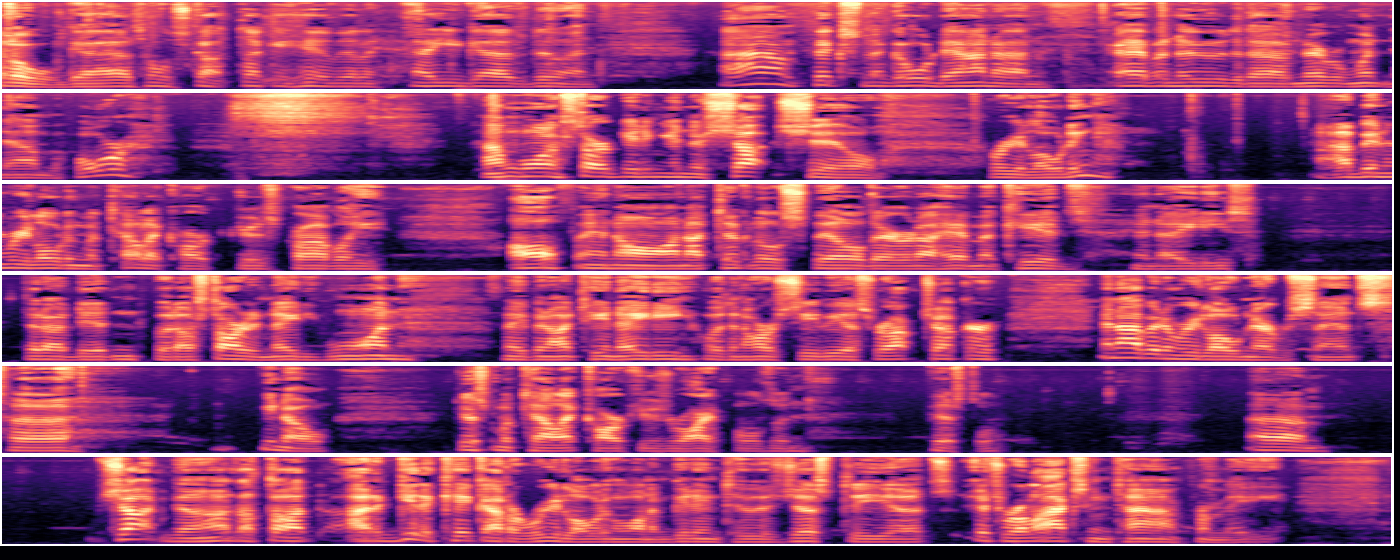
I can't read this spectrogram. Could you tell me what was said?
Hello guys, old Scott Tucky Hillbilly. How you guys doing? I'm fixing to go down an avenue that I've never went down before. I'm going to start getting into shot shell reloading. I've been reloading metallic cartridges probably off and on. I took a little spell there and I had my kids in the 80s that I didn't, but I started in 81, maybe 1980 with an RCBS rock chucker, and I've been reloading ever since. Uh, you know, just metallic cartridges, rifles, and pistol. Um, shotguns, I thought I'd get a kick out of reloading. What I'm getting to is just the uh, it's, it's relaxing time for me.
